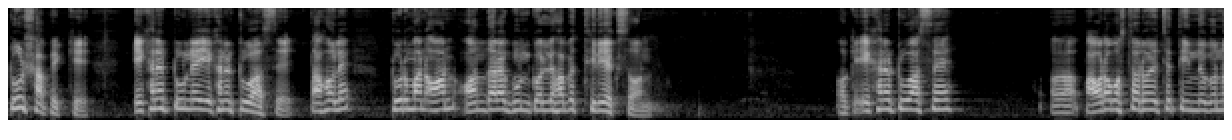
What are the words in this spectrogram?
টুর সাপেক্ষে। এখানে টু নেই, এখানে টু আছে। তাহলে টুর মান অন অন দ্বারা গুণ করলে হবে থ্রি এক্স অন ওকে, এখানে টু আছে। পাওয়ার অবস্থা রয়েছে তিন দুগুণ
